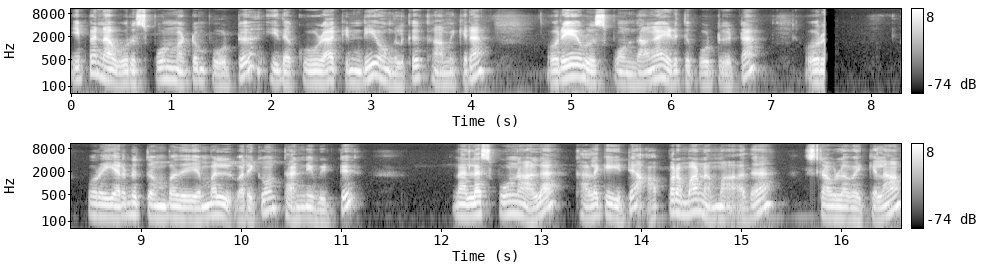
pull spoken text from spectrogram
இப்போ நான் ஒரு ஸ்பூன் மட்டும் போட்டு இதை கூழாக கிண்டி உங்களுக்கு காமிக்கிறேன். ஒரே ஒரு ஸ்பூன் தாங்க எடுத்து போட்டுக்கிட்டேன். ஒரு ஒரு இரநூத்தம்பது எம்எல் வரைக்கும் தண்ணி விட்டு நல்லா ஸ்பூனால் கலக்கிக்கிட்டு அப்புறமா நம்ம அதை ஸ்டவ்வில் வைக்கலாம்.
